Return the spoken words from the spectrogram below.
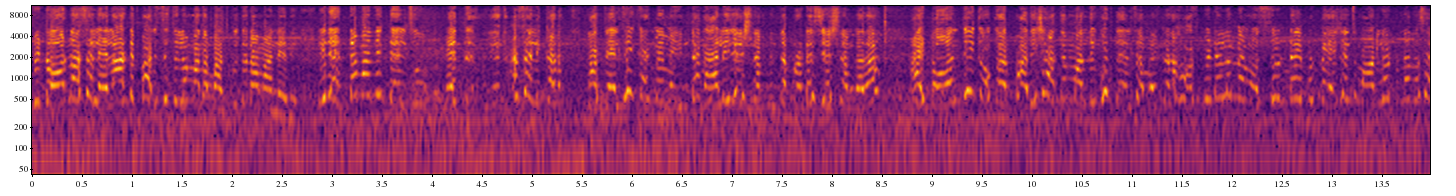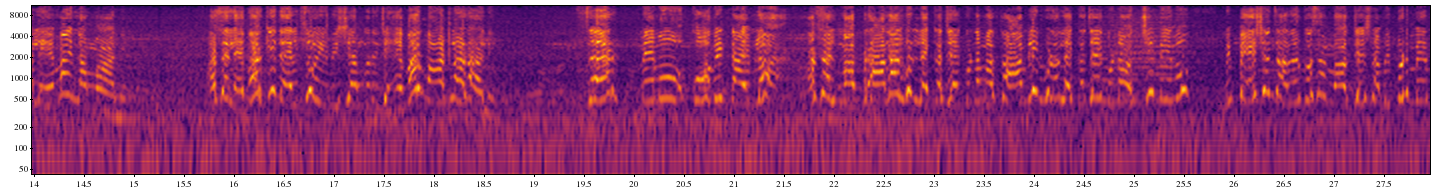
వి డోంట్ అసలు ఎలాంటి పరిస్థితుల్లో మనం బతుకుతున్నాం అనేది. ఇది ఎంతమందికి తెలుసు? అసలు ఇక్కడ నాకు తెలిసి ఇక్కడ మేము ఇంత ర్యాలీ చేసినాం ఇంత ప్రొటెస్ట్ చేసినాం కదా ఐ డోంట్ థింక్ ఒక పది శాతం మందికి కూడా తెలుసాము ఇక్కడ హాస్పిటల్లో మేము వస్తుంటే ఇప్పుడు పేషెంట్స్ మాట్లాడుతున్నారు అసలు ఏమైందమ్మా అని. అసలు ఎవరికి తెలుసు ఈ విషయం గురించి? ఎవరు మాట్లాడాలి? సార్ మేము కోవిడ్ టైంలో అసలు మా ప్రాణాలు కూడా లెక్క చేయకుండా మా ఫ్యామిలీని కూడా లెక్క చేయకుండా వచ్చి మేము మీ పేషెంట్స్ అందరి కోసం వర్క్ చేసినాం. ఇప్పుడు మీరు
